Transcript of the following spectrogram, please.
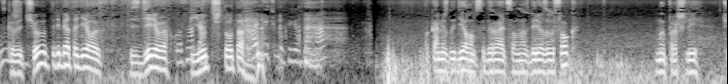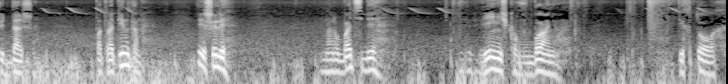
скажи, что тут ребята делают? С дерева Вкуснота. пьют что-то. Водичку пьют, ага. Пока между делом собирается у нас березовый сок, мы прошли чуть дальше по тропинкам и решили нарубать себе веничков в баню пихтовых.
